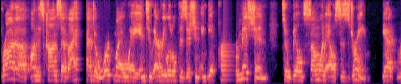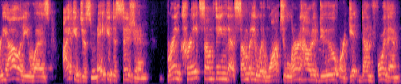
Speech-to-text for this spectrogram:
brought up on this concept, I had to work my way into every little position and get permission to build someone else's dream. Yet reality was I could just make a decision, bring create something that somebody would want to learn how to do or get done for them,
